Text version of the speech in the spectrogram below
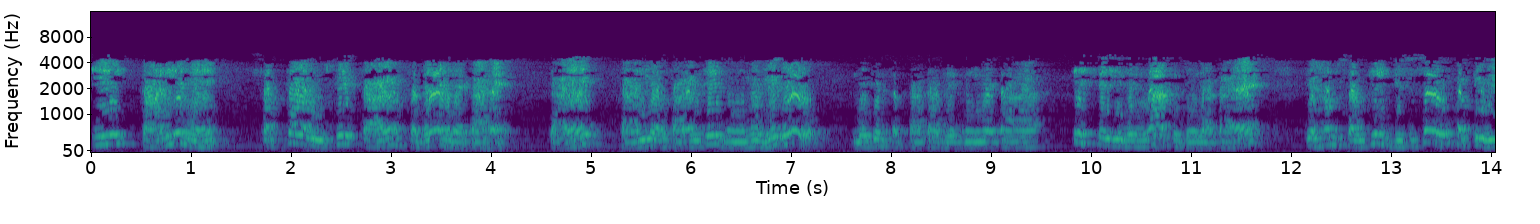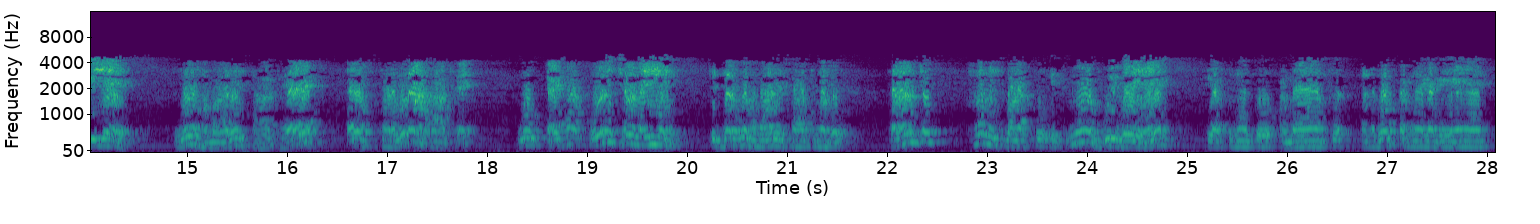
कि कार्य में सत्ता रूप से कारण सदैव रहता है, चाहे कार्य और कारण के दोनों में हो। लेकिन सत्ता का भेद नहीं रहता इससे ये निर्णय सिद्ध हो जाता है कि हम सबकी जिससे उत्पत्ति हुई है, वो हमारे साथ है और सर्वदा साथ है। वो ऐसा कोई इच्छा नहीं है कि जब वो हमारे साथ न हो। परंतु हम इस बात को इतना भूल गए हैं कि अपने को अनाथ अनुभव करने लगे हैं।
